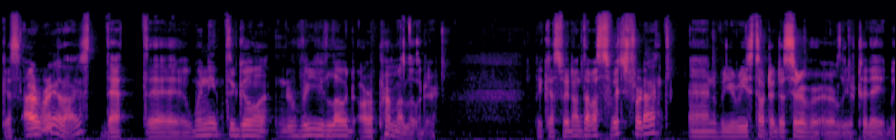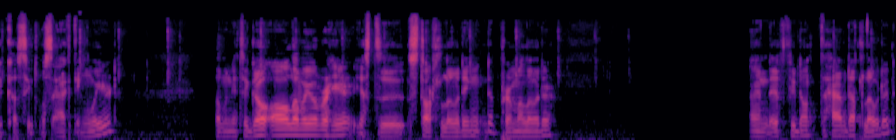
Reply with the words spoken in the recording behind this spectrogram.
Because I realized that uh, we need to go and reload our permaloader. Because we don't have a switch for that, and we restarted the server earlier today because it was acting weird. So we need to go all the way over here just to start loading the permaloader. And if we don't have that loaded,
